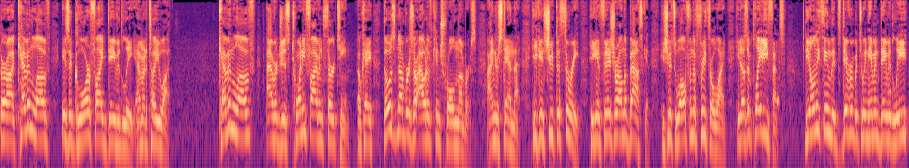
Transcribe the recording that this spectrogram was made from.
or uh, Kevin Love is a glorified David Lee. I'm going to tell you why. Kevin Love averages 25 and 13. Okay, those numbers are out of control numbers. I understand that. He can shoot the three. He can finish around the basket. He shoots well from the free throw line. He doesn't play defense. The only thing that's different between him and David Lee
